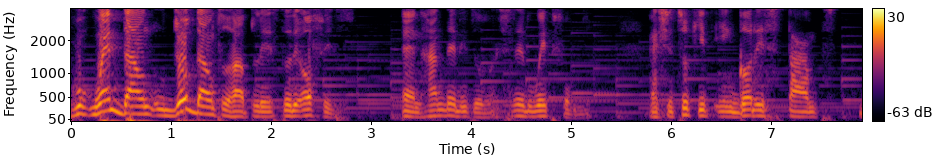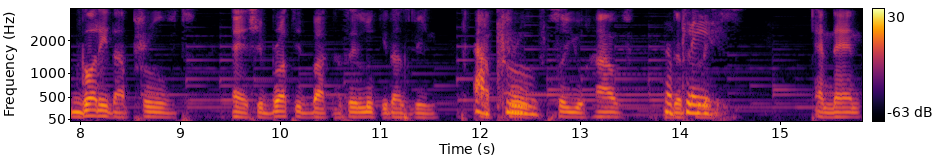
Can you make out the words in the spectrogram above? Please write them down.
Went down, drove down to her place, to the office, and handed it over. She said, Wait for me. And she took it in, got it stamped, got it approved, and she brought it back and said, Look, it has been approved. Approved. So you have The, the, place. place. And then,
